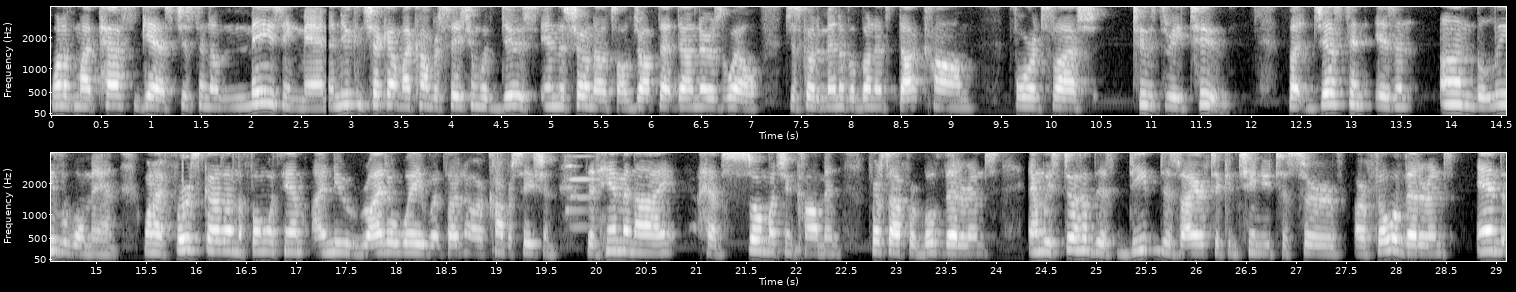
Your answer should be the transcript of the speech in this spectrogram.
one of my past guests, just an amazing man. And you can check out my conversation with Deuce in the show notes. I'll drop that down there as well. Just go to menofabundance.com forward slash 232. But Justin is an unbelievable man. When I first got on the phone with him, I knew right away with our conversation that him and I have so much in common. First off, we're both veterans, and we still have this deep desire to continue to serve our fellow veterans and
